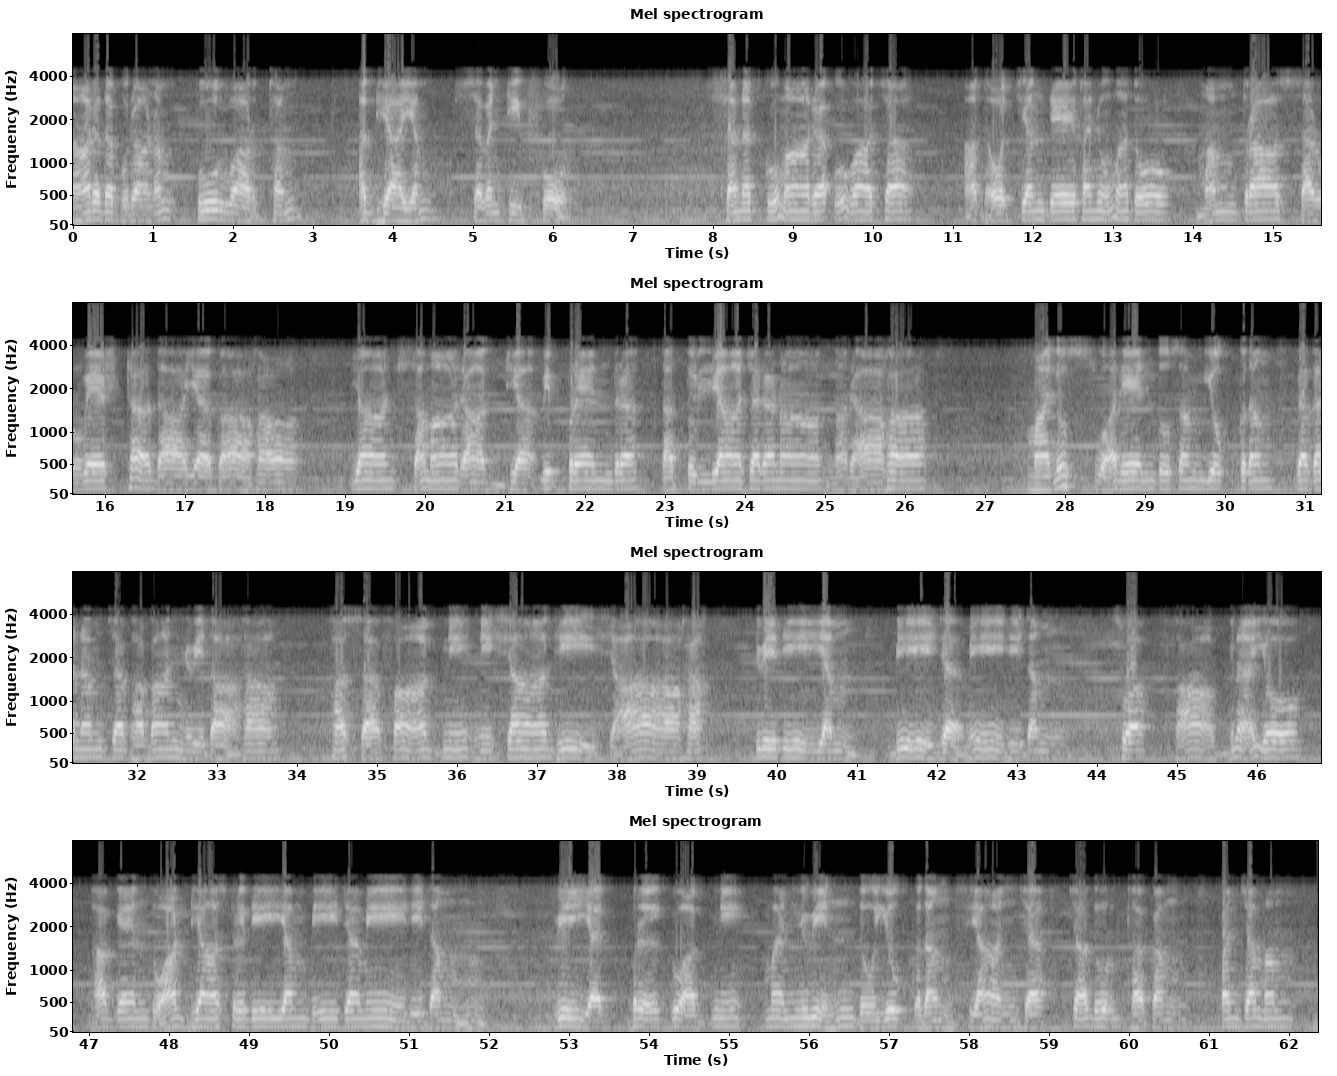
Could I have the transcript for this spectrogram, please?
नारदपुराणं पूर्वार्थम् अध्यायं सेवेण्टिफोर् सनत्कुमार उवाच अधोच्यन्ते हनुमतो मन्त्राः सर्वेष्ठदायकाः। यान् समाराध्य विप्रेन्द्र तत्तुल्याचरणा नराः मनुस्वरेन्दुसंयुक्तं गगनं च भगान्विताः हसफाग्निनिषाधीशाः। द्वितीयं बीजमीरितं स्वसाग्नयो भगेन्द्वाढ्यास्तृतीयं बीजमीरितम् वियद्भृग्वग्नि मन्विन्दुयुक्तं स्याञ्च चतुर्धकं पञ्चमं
